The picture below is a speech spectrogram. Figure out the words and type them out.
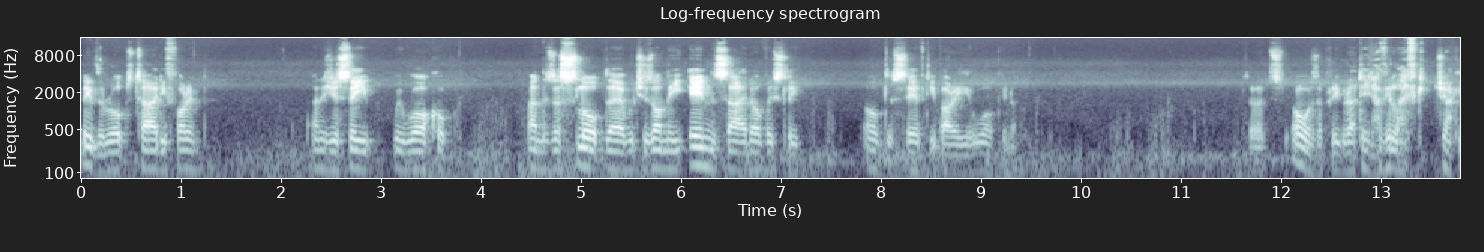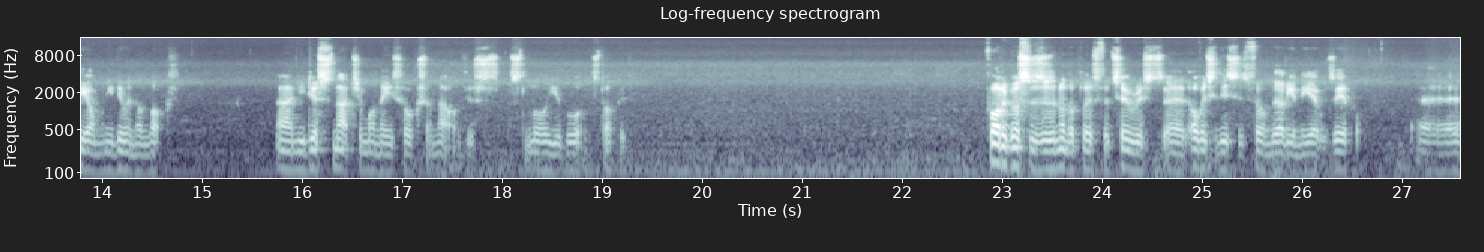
Leave the ropes tidy for him. And as you see, we walk up, and there's a slope there, which is on the inside, obviously, of the safety barrier you're walking up. So it's always a pretty good idea to have your life jacket on when you're doing the locks. And you just snatch them on these hooks, and that'll just slow your boat and stop it. Fort Augustus is another place for tourists. Uh, obviously, this is filmed early in the year, it was April. Uh,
